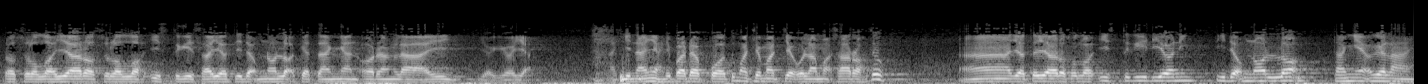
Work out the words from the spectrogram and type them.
Rasulullah ya Rasulullah isteri saya tidak menolak ke tangan orang lain. Ya ya ya. Nah, kinayah daripada apa tu macam-macam ulama sarah tu. Ha kata ya Rasulullah isteri dia ni tidak menolak tangan orang lain.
